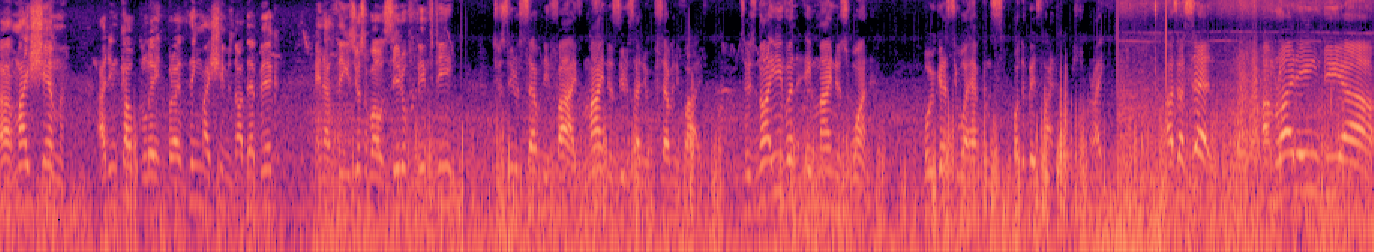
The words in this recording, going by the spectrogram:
uh, my shim, I didn't calculate, but I think my shim is not that big. And I think it's just about 0.50 to 0.75, minus 0.75. So it's not even a minus one. But we're gonna see what happens on the baseline first, all right? As I said, I'm riding the uh,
